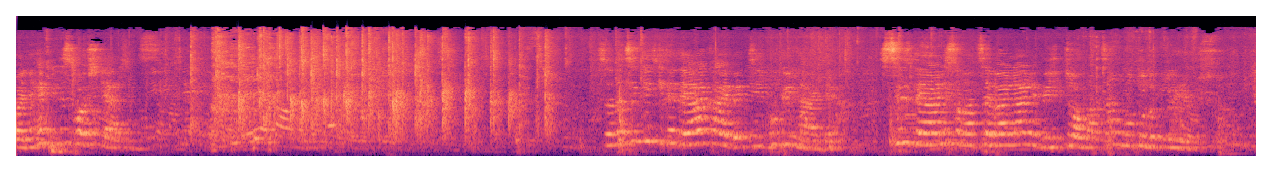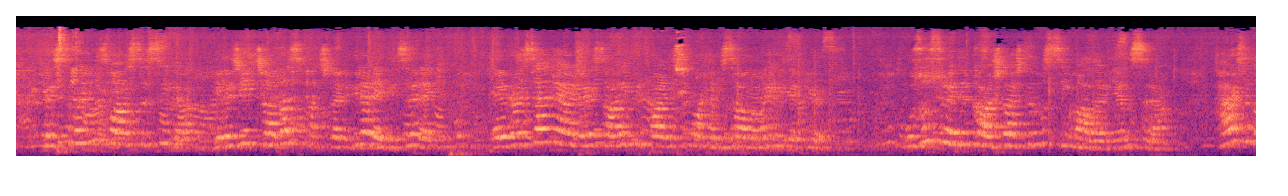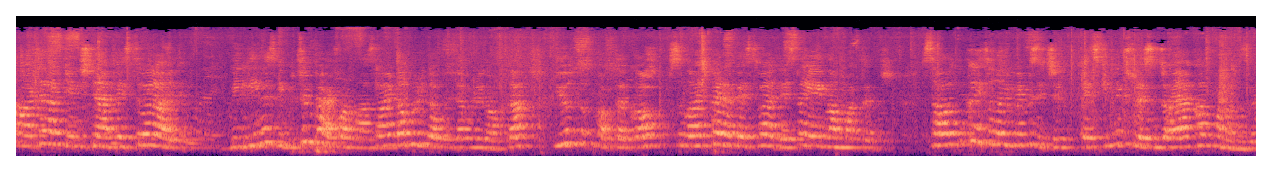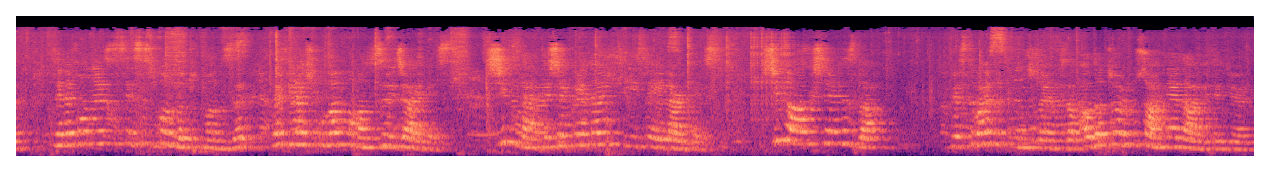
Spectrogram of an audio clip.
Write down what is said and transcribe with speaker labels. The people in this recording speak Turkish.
Speaker 1: Festivali'ne hepiniz hoş geldiniz. Sanatın gitgide değer kaybettiği bu günlerde siz değerli sanatseverlerle birlikte olmaktan mutluluk duyuyoruz. Festivalimiz vasıtasıyla geleceğin çağdaş sanatçılarını bir araya getirerek evrensel değerlere sahip bir paylaşım ortamı sağlamayı hedefliyoruz. Uzun süredir karşılaştığımız simaların yanı sıra her sene artarak genişleyen festival ayları bildiğiniz gibi tüm performanslar www.youtube.com slash adresine yayınlanmaktadır. Sağlıklı kayıt alabilmemiz için etkinlik süresince ayağa kalkmamanızı, telefonlarınızı sessiz konuda tutmanızı ve flash kullanmamanızı rica ederiz. Şimdiden teşekkür eder, iyi seyirler dileriz. Şimdi alkışlarınızla festival katılımcılarımızdan Ada Torun'u sahneye davet ediyorum.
